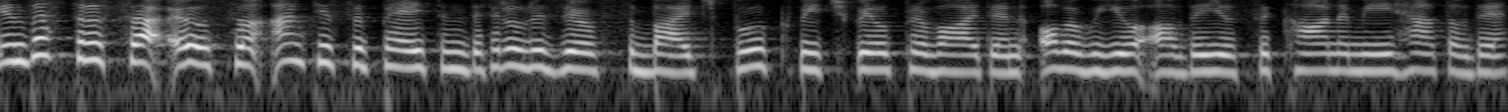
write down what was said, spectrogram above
Investors are also anticipating the Federal Reserve's Beige Book, which will provide an overview of the U.S. economy ahead of the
